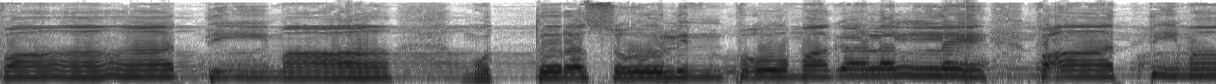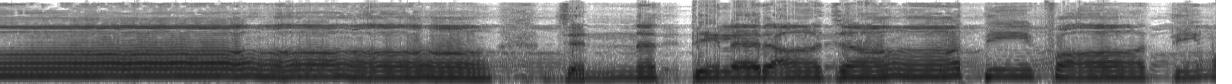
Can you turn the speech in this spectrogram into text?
ഫാത്തിമ. മുത്തുറസൂലിൻ പൂമകളല്ലേ ഫാത്തിമ. ജന്നത്തിലെ രാജാതി ഫാത്തിമ.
